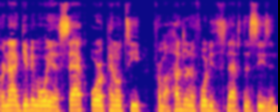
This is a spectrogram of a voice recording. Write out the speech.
for not giving away a sack or a penalty from 140 snaps this season.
